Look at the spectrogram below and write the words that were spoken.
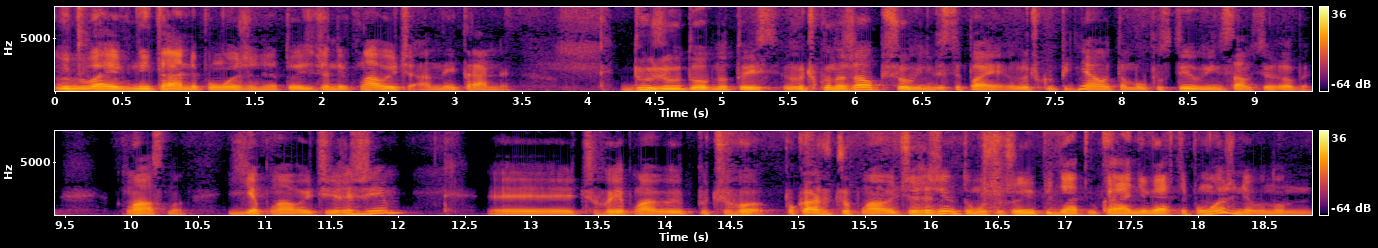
вибиває в нейтральне положення, тобто вже не плаваюче, а нейтральне. Дуже удобно. Тобто ручку нажав, пішов, він висипає. Ручку підняв, там опустив, він сам все робить. Класно. Є плаваючий режим. Е, чого я плав... чого покажу, що плаваючий режим, тому що якщо її підняти в крайнє верхнє положення, воно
